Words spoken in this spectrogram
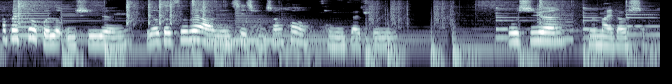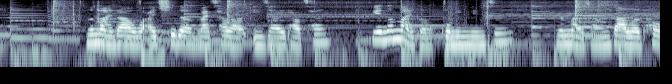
他被退回了五十元，留个资料联系厂商后才能再处理。五十元能买到什么？能买到我爱吃的麦当劳一加一套餐，也能买个国民年金。能买张大乐透，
